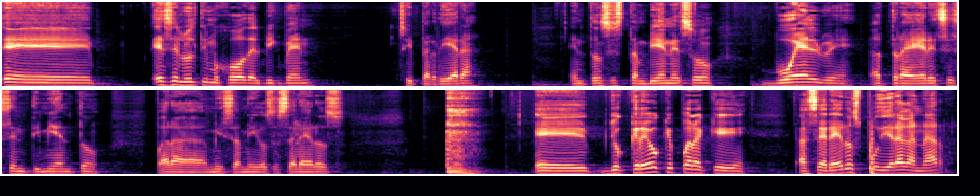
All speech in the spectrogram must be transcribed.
Eh, es el último juego del Big Ben. Si perdiera, entonces también eso vuelve a traer ese sentimiento para mis amigos acereros. Eh, yo creo que para que Acereros pudiera ganar,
